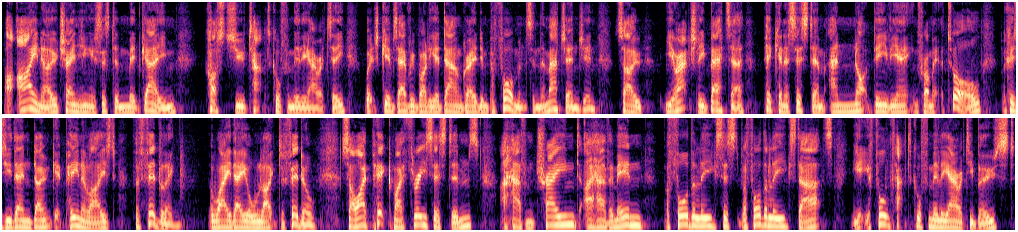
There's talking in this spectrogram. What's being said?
But I know changing your system mid game costs you tactical familiarity, which gives everybody a downgrade in performance in the match engine. So you're actually better picking a system and not deviating from it at all because you then don't get penalized for fiddling the way they all like to fiddle. So I pick my three systems. I have them trained. I have them in before the league before the league starts. You get your full tactical familiarity boost,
